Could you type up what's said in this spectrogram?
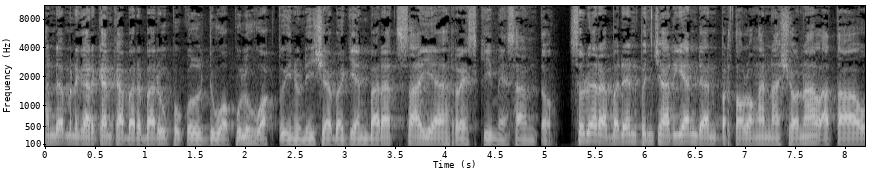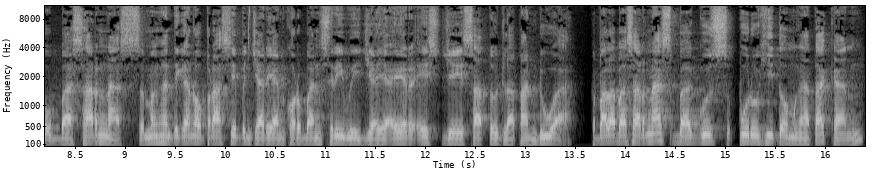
Anda mendengarkan kabar baru pukul 20 waktu Indonesia bagian Barat, saya Reski Mesanto. Saudara, Badan Pencarian dan Pertolongan Nasional atau Basarnas menghentikan operasi pencarian korban Sriwijaya Air SJ182. Kepala Basarnas Bagus Puruhito mengatakan,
